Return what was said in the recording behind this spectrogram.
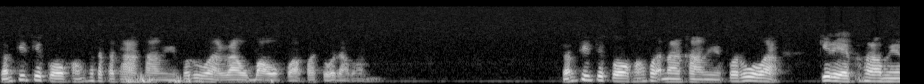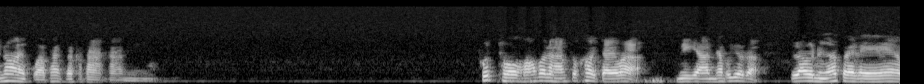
สันทิฏฐิโกของพระสกทาคามีก็รู้ว่าเราเบากว่าพระโสดาวัน สันติโกของพระนาคามีก็รู้ว่ากิเลสของเรามีน้อยกว่าพระสกทาคามี พุทโธของพระอรหันต์ก็เข้าใจว่า มียานทัพยศเราเหนือไปแล้ว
